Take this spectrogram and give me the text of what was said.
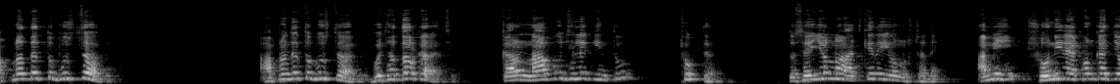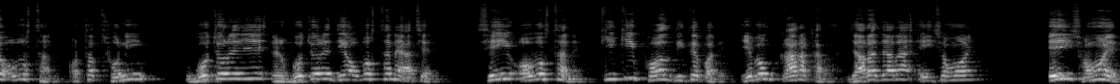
আপনাদের তো বুঝতে হবে। আপনাদের তো বুঝতে হবে, বোঝার দরকার আছে। কারণ না বুঝলে কিন্তু ঠকতে হবে। তো সেই জন্য আজকের এই অনুষ্ঠানে আমি শনির এখনকার যে অবস্থান, অর্থাৎ শনি গোচরে যে গোচরে যে অবস্থানে আছেন, সেই অবস্থানে কি কি ফল দিতে পারে এবং কারা কারা, যারা যারা এই সময়, এই সময়ের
